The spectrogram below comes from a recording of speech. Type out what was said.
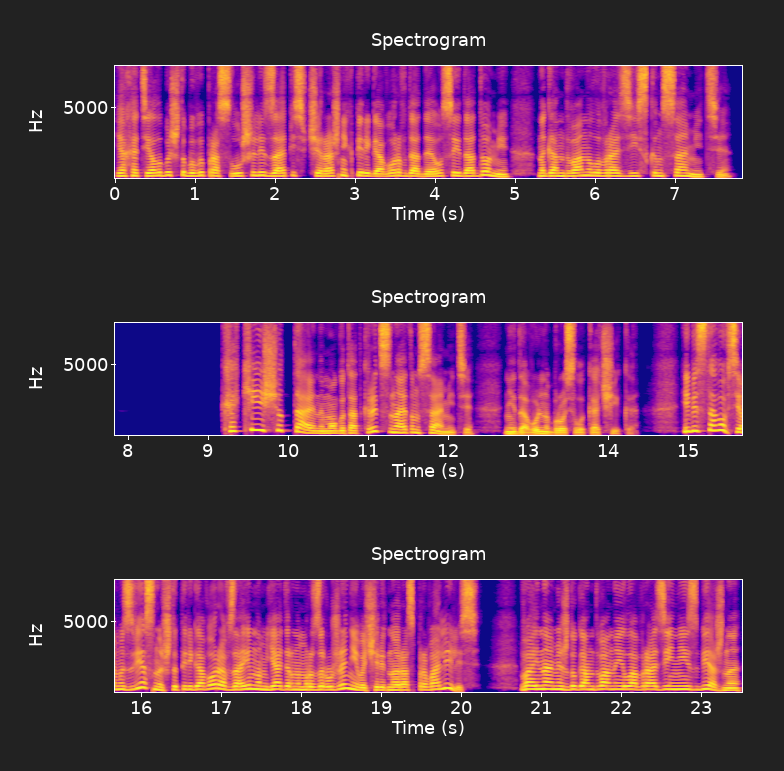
Я хотела бы, чтобы вы прослушали запись вчерашних переговоров Дадеуса и Дадоми на Гондвано-Лавразийском саммите. «Какие еще тайны могут открыться на этом саммите?» — недовольно бросила Качика. «И без того всем известно, что переговоры о взаимном ядерном разоружении в очередной раз провалились. Война между Гондваной и Лавразией неизбежна,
